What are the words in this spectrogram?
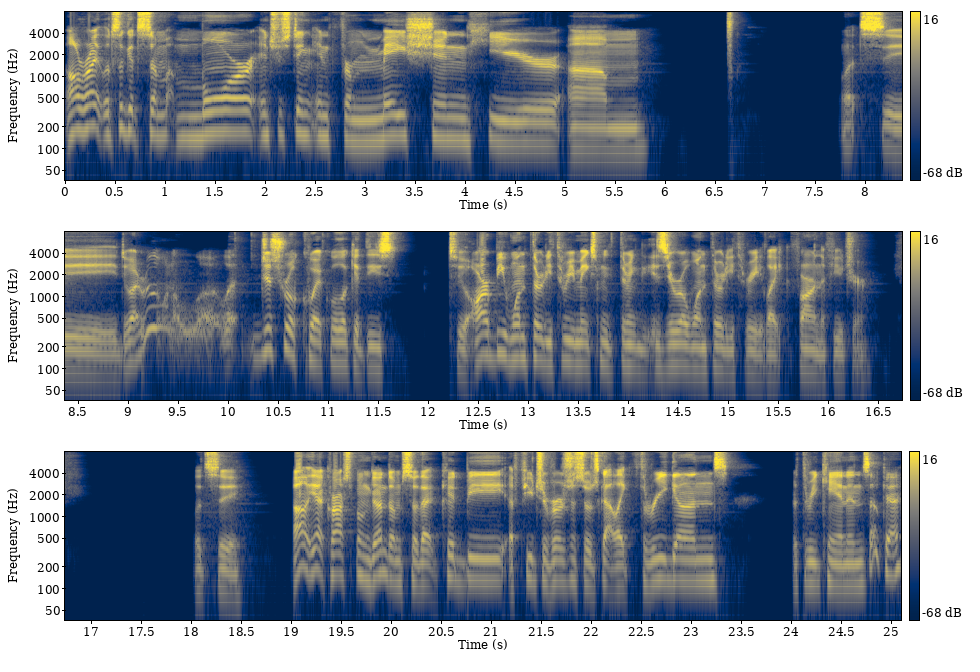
All right, let's look at some more interesting information here. Um, let's see. Do I really want to look? Just real quick, we'll look at these to RB 133 makes me think 0133, like far in the future. Let's see. Oh, yeah, Crossbone Gundam. So that could be a future version. So it's got like three guns or three cannons. Okay.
